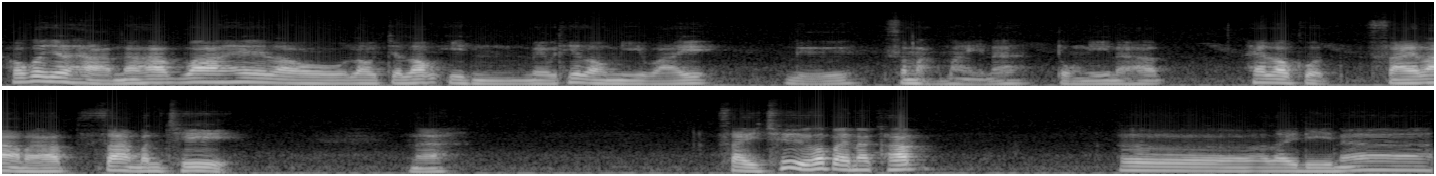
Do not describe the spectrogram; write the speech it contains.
เขาก็จะถามนะครับว่าให้เราเราจะล็อกอินเมลที่เรามีไว้ หรือสมัครใหม่นะ ตรงนี้นะครับ ให้เรากดซ้ายล่างนะครับ สร้างบัญชีนะ ใส่ชื่อเข้าไปนะครับ เอออะไรดีนะ อ่า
